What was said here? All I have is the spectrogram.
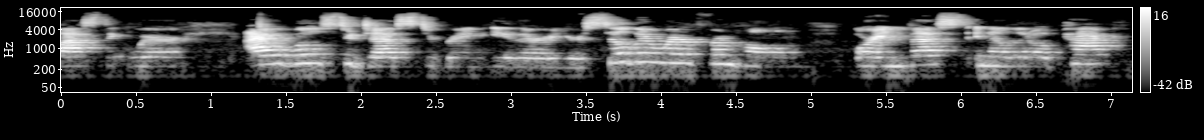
plasticware, I will suggest to bring either your silverware from home or invest in a little pack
